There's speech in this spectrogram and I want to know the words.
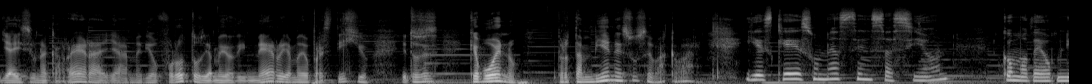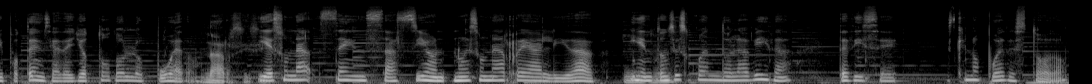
ya hice una carrera, ya me dio frutos, ya me dio dinero, ya me dio prestigio. Y entonces, qué bueno, pero también eso se va a acabar. Y es que es una sensación como de omnipotencia, de yo todo lo puedo. Narcisismo. Y es una sensación, no es una realidad. Y entonces cuando la vida te dice, es que no puedes todo,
